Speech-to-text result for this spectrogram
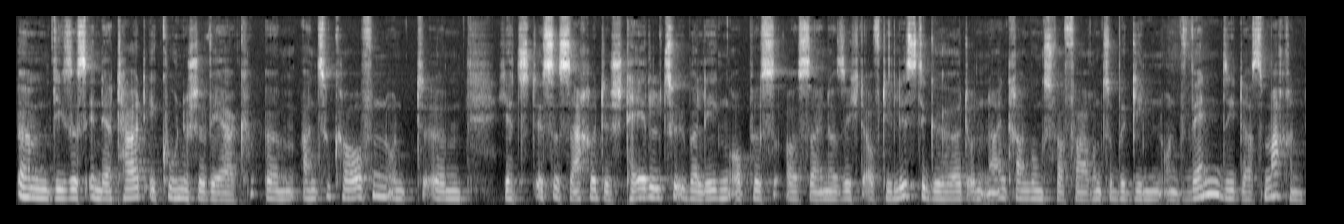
ähm, dieses in der Tat ikonische Werk ähm, anzukaufen. Und ähm, jetzt ist es Sache des Städel zu überlegen, ob es aus seiner Sicht auf die Liste gehört und ein Eintragungsverfahren zu beginnen. Und wenn sie das machen,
